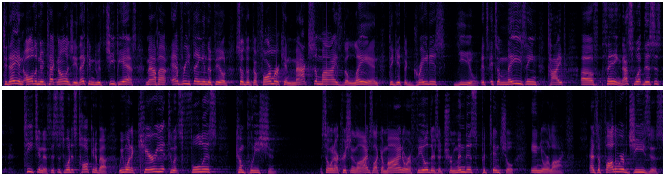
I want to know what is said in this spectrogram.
Today, in all the new technology, they can, with GPS, map out everything in the field so that the farmer can maximize the land to get the greatest yield. It's, it's amazing type of thing. That's what this is teaching us. This is what it's talking about. We want to carry it to its fullest completion. So, in our Christian lives, like a mine or a field, there's a tremendous potential in your life as a follower of Jesus,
